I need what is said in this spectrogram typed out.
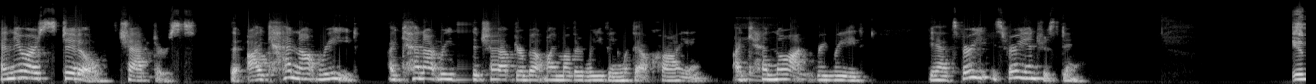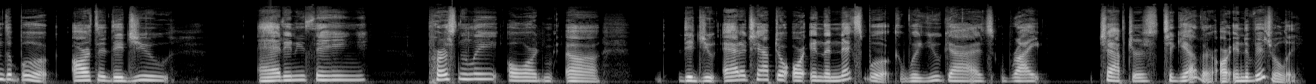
And there are still chapters that I cannot read. I cannot read the chapter about my mother leaving without crying. I cannot reread. Yeah, it's very it's very interesting. In the book, Arthur, did you add anything personally, or uh, did you add a chapter, or in the next book, will you guys write chapters together or individually?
